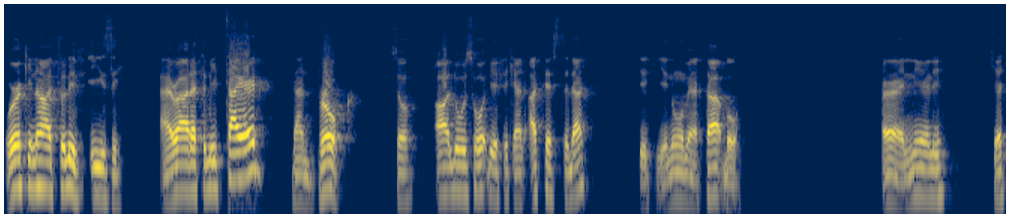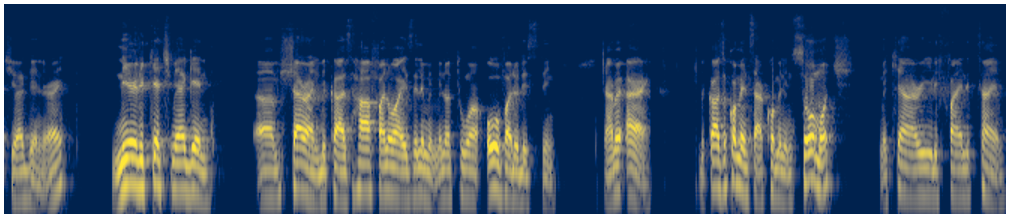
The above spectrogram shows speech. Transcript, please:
Working hard to live easy. I rather to be tired than broke. So all those out there, if you can attest to that, you, you know me I talk about. All right, nearly catch you again, right? Nearly catch me again, um, Sharon, because half an hour is the limit. Me not to want overdo this thing. I mean, all right. Because the comments are coming in so much, me can't really find the time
